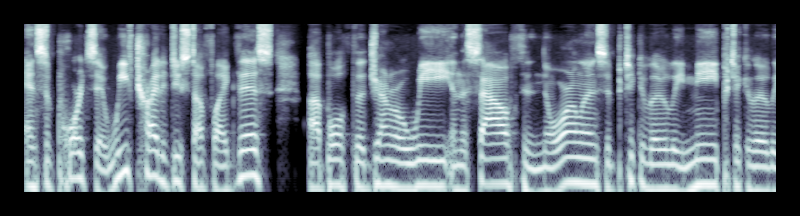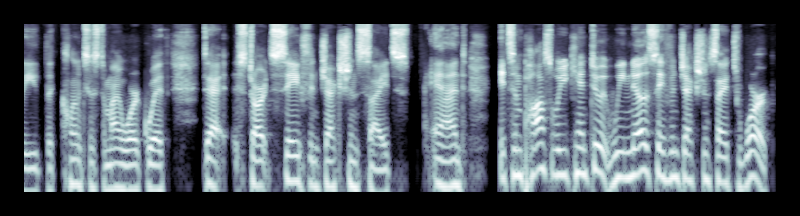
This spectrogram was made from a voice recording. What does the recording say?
and supports it we we've tried to do stuff like this, uh, both the general we in the South in New Orleans, and particularly me, particularly the clinic system I work with, to start safe injection sites. And it's impossible. You can't do it. We know safe injection sites work,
